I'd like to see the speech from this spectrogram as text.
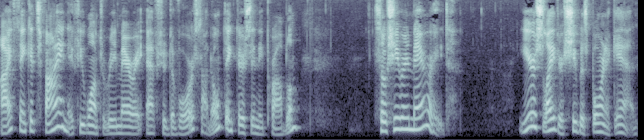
I think it's fine if you want to remarry after divorce. I don't think there's any problem. So she remarried. Years later, she was born again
